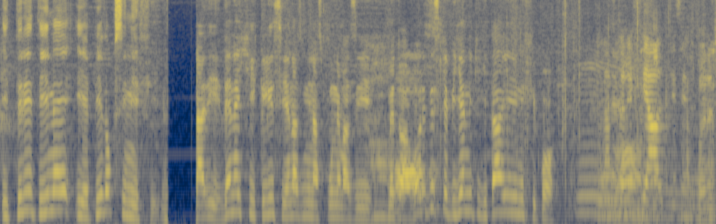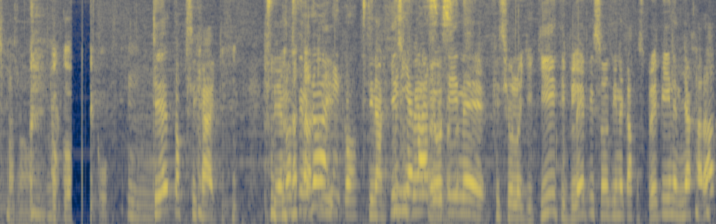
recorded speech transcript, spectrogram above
η τρίτη είναι η επίδοξη νύφη. Δηλαδή, δεν έχει κλείσει ένας μήνας που είναι μαζί με το αγόρι της και πηγαίνει και κοιτάει νηφικό. Αυτό είναι φιάλτης. είναι. Αυτό είναι σπασμό. Κοκοβίκου. Και το ψυχάκι. Στην, ενώ στην Εδώ αρχή, ανήκω. στην αρχή Μη σου φαίνεται διαβάζεις. ότι είναι φυσιολογική, τη βλέπεις ότι είναι καθώς πρέπει, είναι μια χαρά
